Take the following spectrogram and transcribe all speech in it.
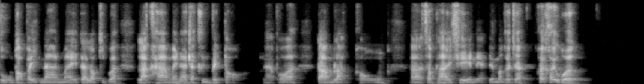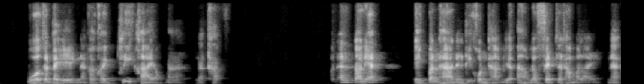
สูงต่อไปอีกนานไหมแต่เราคิดว่าราคาไม่น่าจะขึ้นไปต่อนะเพราะว่าตามหลักของ supply chain เนี่ยเดี๋ยวมันก็จะค่อยๆ work work กันไปเองนะค่อยๆคลี่คลายออกมานะครับ เพราะนั้นตอนนี้อีกปัญหาหนึ่งที่คนถามเยอะอ้าวแล้วเฟดจะทำอะไรนะ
